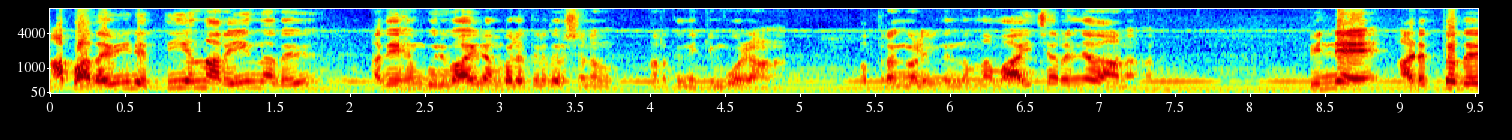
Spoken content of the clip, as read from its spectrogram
ആ പദവിയിൽ എത്തി എന്നറിയുന്നത് അദ്ദേഹം ഗുരുവായൂർ അമ്പലത്തിൽ ദർശനം നടത്തി നിൽക്കുമ്പോഴാണ്. പത്രങ്ങളിൽ നിന്നും നാം വായിച്ചറിഞ്ഞതാണ് അത്. പിന്നെ അടുത്തത്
